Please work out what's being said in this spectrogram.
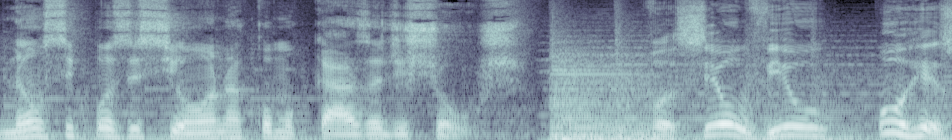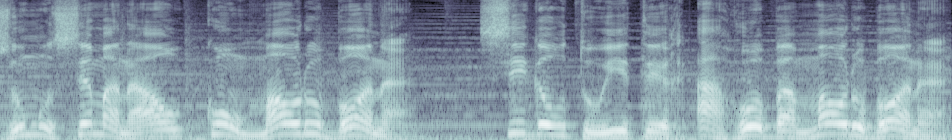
não se posiciona como casa de shows. Você ouviu o resumo semanal com Mauro Bona. Siga o Twitter, arroba Mauro Bona.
